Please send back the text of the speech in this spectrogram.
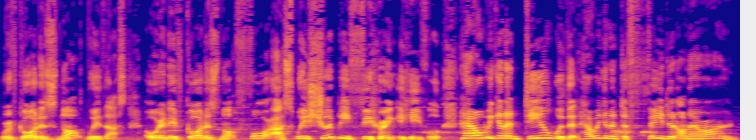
or if God is not with us, or and if God is not for us, we should be fearing evil. How are we going to deal with it? How are we going to defeat it on our own?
